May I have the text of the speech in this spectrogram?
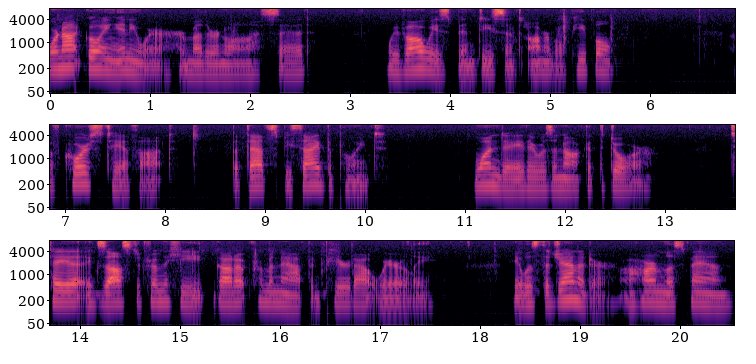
We're not going anywhere, her mother in law said. We've always been decent, honorable people. Of course, Thea thought, but that's beside the point. One day there was a knock at the door. Thea, exhausted from the heat, got up from a nap and peered out warily. It was the janitor, a harmless man.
